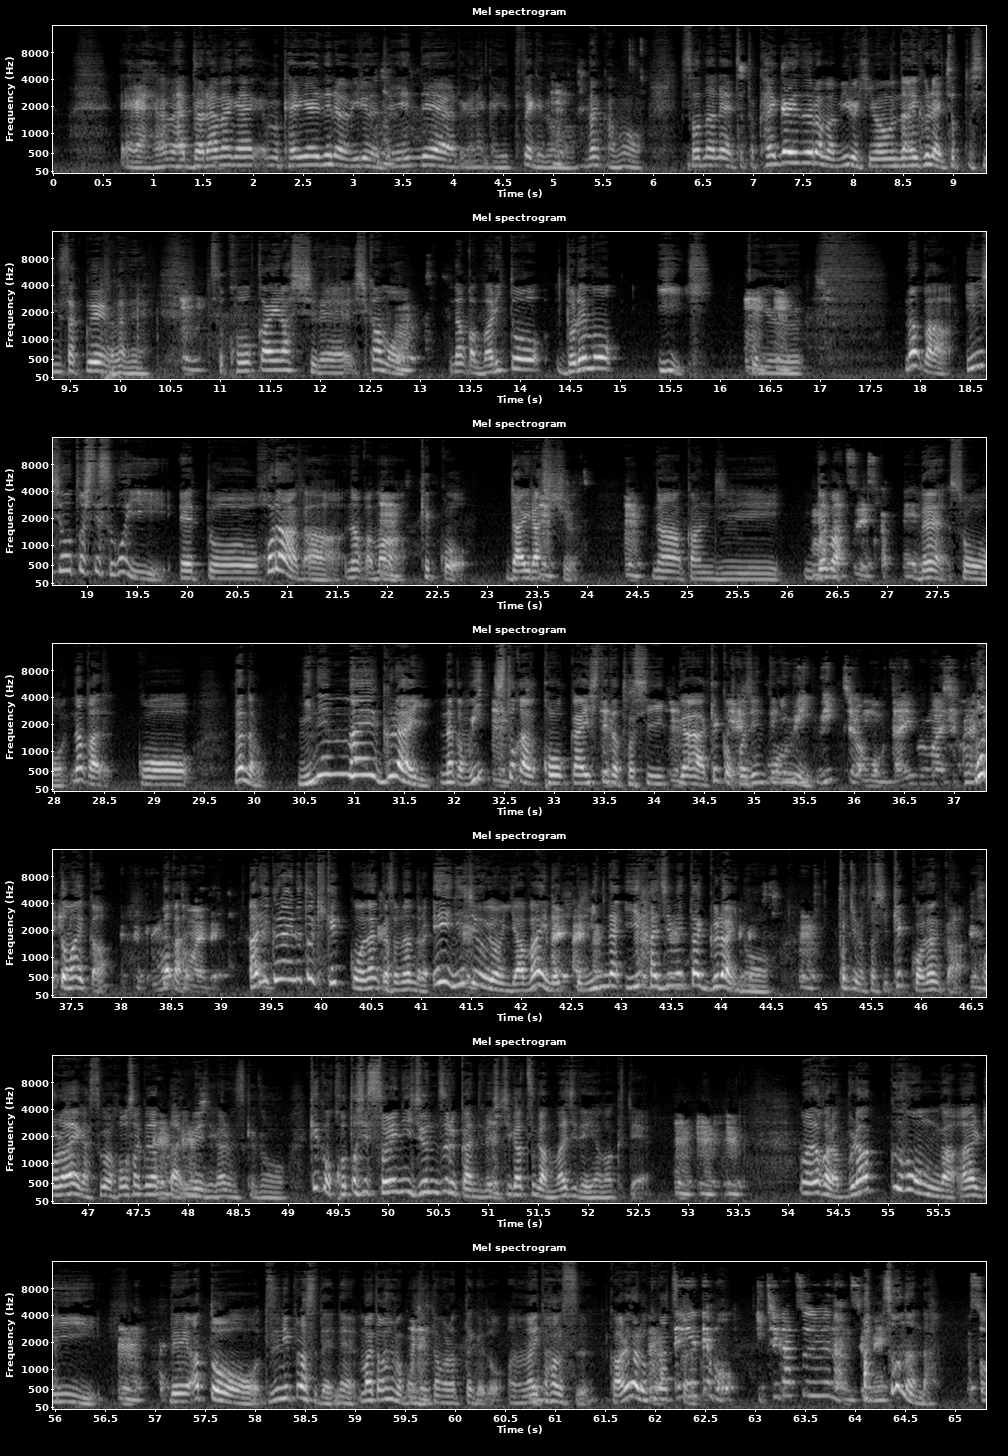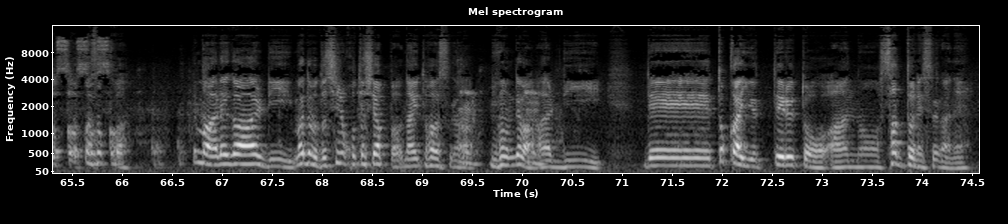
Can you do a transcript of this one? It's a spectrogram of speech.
えーまあ、ドラマが、もう海外ドラマ見るの大変だよとかなんか言ってたけど、なんかもう、そんなね、ちょっと海外ドラマ見る暇もないぐらいちょっと新作映画がね、うん。ちょっと公開ラッシュで、しかもうん、なんか割と、どれもいいという、なんか、印象としてすごい、えっと、ホラーが、なんかまあ、うん。結構、大ラッシュうん。な感じまあ、では。ね、そう、なんか、こう、なんだろう、2年前ぐらい、なんか、ウィッチとか公開してた年が、結構個人的にウ、ィッチはもうだいぶ前じゃないもっと前か。もっと前だよ。あれぐらいの時結構なんかそのなんだろう、A24 やばいねってみんな言い始めたぐらいのうん。時の年、結構なんか、ホラー映画すごい豊作だったイメージがあるんですけど、結構今年それに準ずる感じで7月がマジでやばくて。まあだから、ブラックフォンがあり。で、あと、ディズニープラスでね、前高島君教えてもらったけど、あの、ナイトハウスか、あれが6月かえらーでも、1月なんですよねあ、。そうなんだ。そうそうあ、そうそうそっか。。でもあれがあり、まあでもどっちに今年やっぱナイトハウスがうん日本ではあり、で、とか言ってると、あの、サッドネスがね、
